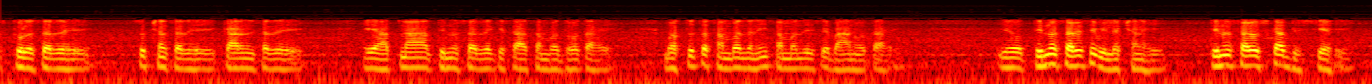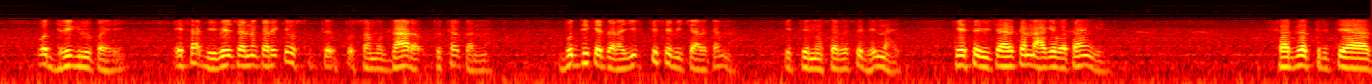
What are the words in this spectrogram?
स्थूल शरीर है, सूक्ष्म शरीर है, कारण शरीर है। ये आत्मा तीनों शरीर के साथ संबद्ध होता है। वस्तु तो संबंध नहीं, संबंध से भान होता है। ये तीनों शरीर से विलक्षण है। तीनों शरीर उसका दृश्य है। वो दृग रूप है। ऐसा विवेचन करके उस समुद्धार पृथक करना। बुद्धि के द्वारा युक्ति से विचार करना। ये तीनों शरीर से भिन्न है। कैसे विचार करना, आगे बताएँगे। शरीर तृतीयाद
